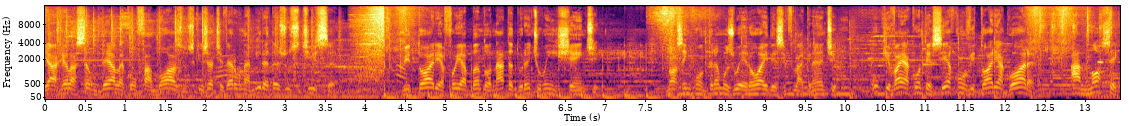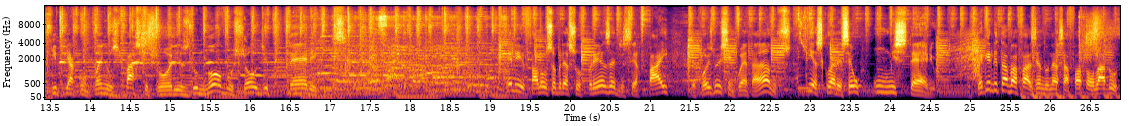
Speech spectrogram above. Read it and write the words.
e a relação dela com famosos que já tiveram na mira da justiça. Vitória foi abandonada durante uma enchente. Nós encontramos o herói desse flagrante. O que vai acontecer com Vitória agora? A nossa equipe acompanha os bastidores do novo show de Péricles. Ele falou sobre a surpresa de ser pai depois dos 50 anos e esclareceu um mistério. O que, é que ele estava fazendo nessa foto ao lado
